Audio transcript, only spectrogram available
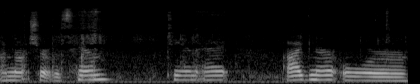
I'm not sure it was him, TNA, Aigner, or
